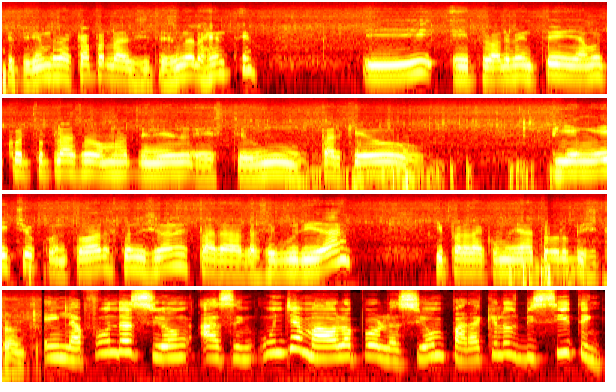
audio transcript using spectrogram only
que teníamos acá para la visitación de la gente y eh, probablemente ya a muy corto plazo vamos a tener este, un parqueo bien hecho con todas las condiciones para la seguridad y para la comunidad de todos los visitantes. En la fundación hacen un llamado a la población para que los visiten,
